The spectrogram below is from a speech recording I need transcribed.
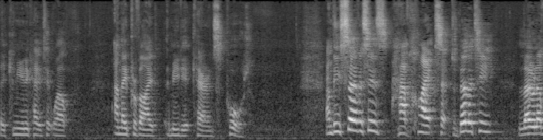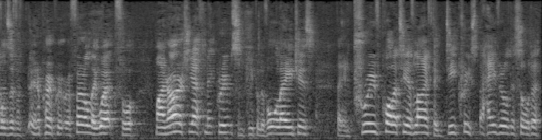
they communicate it well, and they provide immediate care and support. And these services have high acceptability, low levels of inappropriate referral. They work for minority ethnic groups and people of all ages. They improve quality of life. They decrease behavioural disorder.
